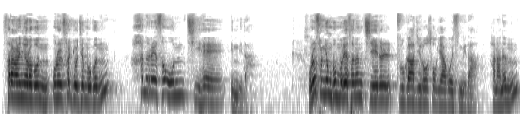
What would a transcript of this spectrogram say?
사랑하는 여러분, 오늘 설교 제목은 하늘에서 온 지혜입니다. 오늘 성경 본문에서는 지혜를 두 가지로 소개하고 있습니다. 하나는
